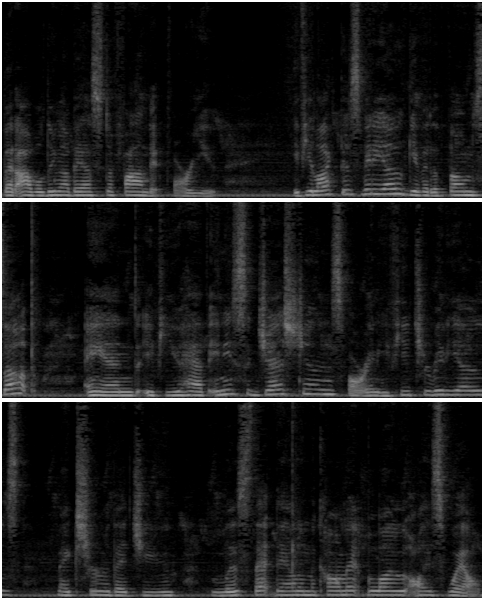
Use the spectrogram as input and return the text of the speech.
but I will do my best to find it for you. If you like this video, give it a thumbs up. And if you have any suggestions for any future videos, make sure that you list that down in the comment below as well.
